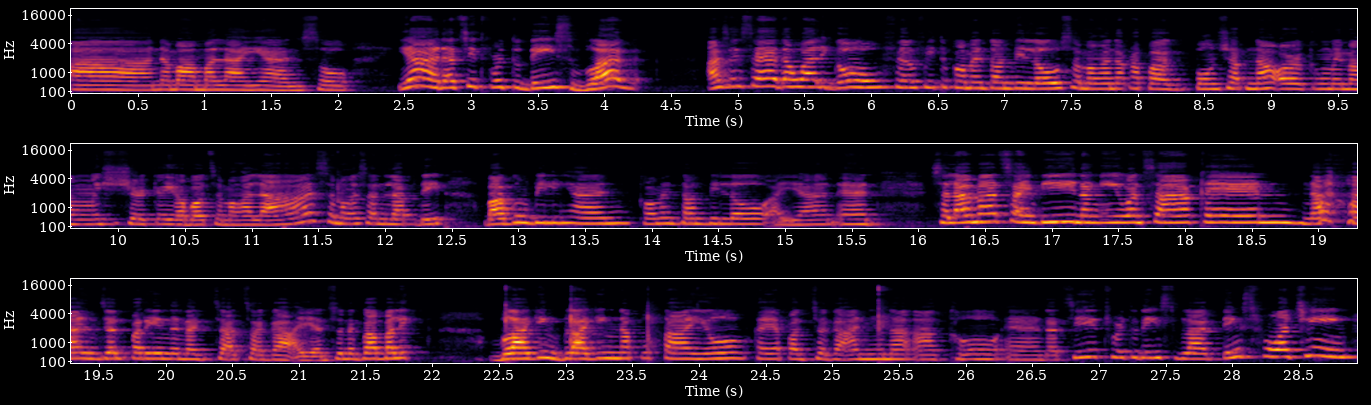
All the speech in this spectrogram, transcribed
ah, namamalayan. So, yeah, that's it for today's vlog. As I said a while ago, feel free to comment down below sa mga nakapag-pawn shop na or kung may mga share kayo about sa mga lahas, sa mga sunla update, bagong bilihan, comment down below. Ayan. And salamat sa hindi nang iwan sa akin na andyan pa rin na nagtsatsaga. Ayan. So, nagbabalik vlogging, vlogging na po tayo. Kaya pagtsagaan nyo na ako. And that's it for today's vlog. Thanks for watching.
